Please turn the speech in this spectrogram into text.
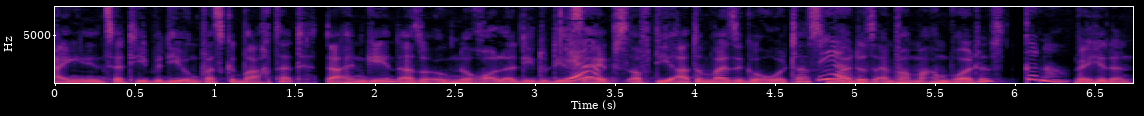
Eigeninitiative, die irgendwas gebracht hat, dahingehend? Also irgendeine Rolle, die du dir Ja. selbst auf die Art und Weise geholt hast, Ja. weil du es einfach machen wolltest? Genau. Welche denn?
